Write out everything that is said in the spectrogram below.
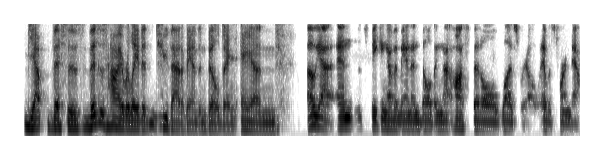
"Yep, this is this is how I related mm-hmm. to that abandoned building." And oh yeah, and speaking of abandoned building, that hospital was real. It was torn down.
